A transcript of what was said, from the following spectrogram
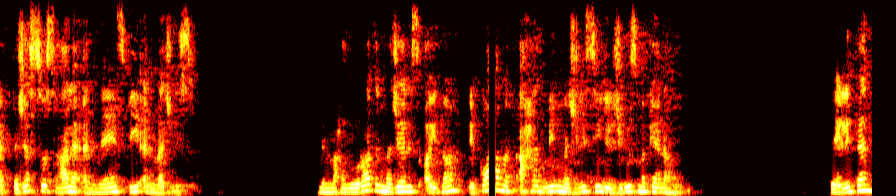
التجسس على الناس في المجلس. من محظورات المجالس أيضا إقامة أحد من مجلسه للجلوس مكانه. ثالثا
